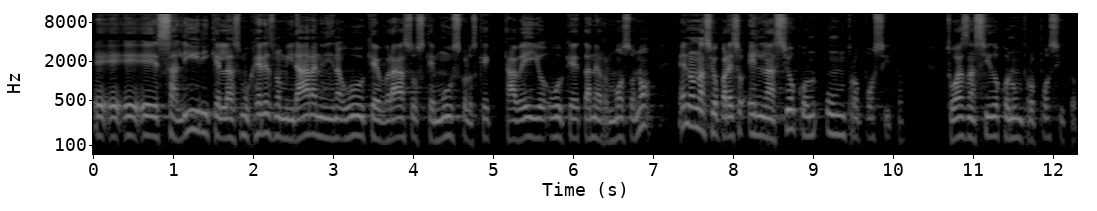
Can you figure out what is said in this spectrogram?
eh, eh, eh, salir y que las mujeres lo miraran y dijeran, uh, qué brazos, qué músculos, qué cabello, uh, qué tan hermoso. No, él no nació para eso, él nació con un propósito. Tú has nacido con un propósito.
